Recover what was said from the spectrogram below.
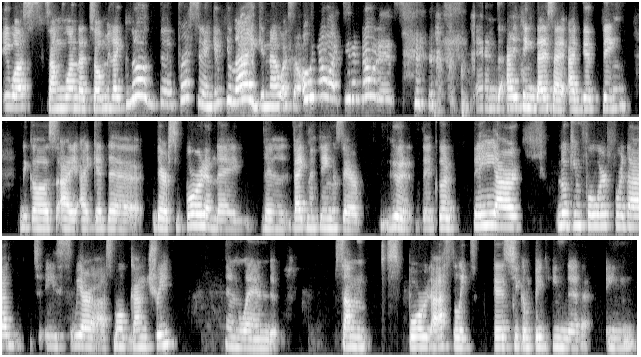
it was someone that told me, like, look, the president gave you like, and I was like, oh no, I didn't notice. and I think that is a, a good thing because I I get the their support and they they like the things. They're good they're good. They are looking forward for that. Is we are a small country. And when some sport athletes gets to compete in the in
